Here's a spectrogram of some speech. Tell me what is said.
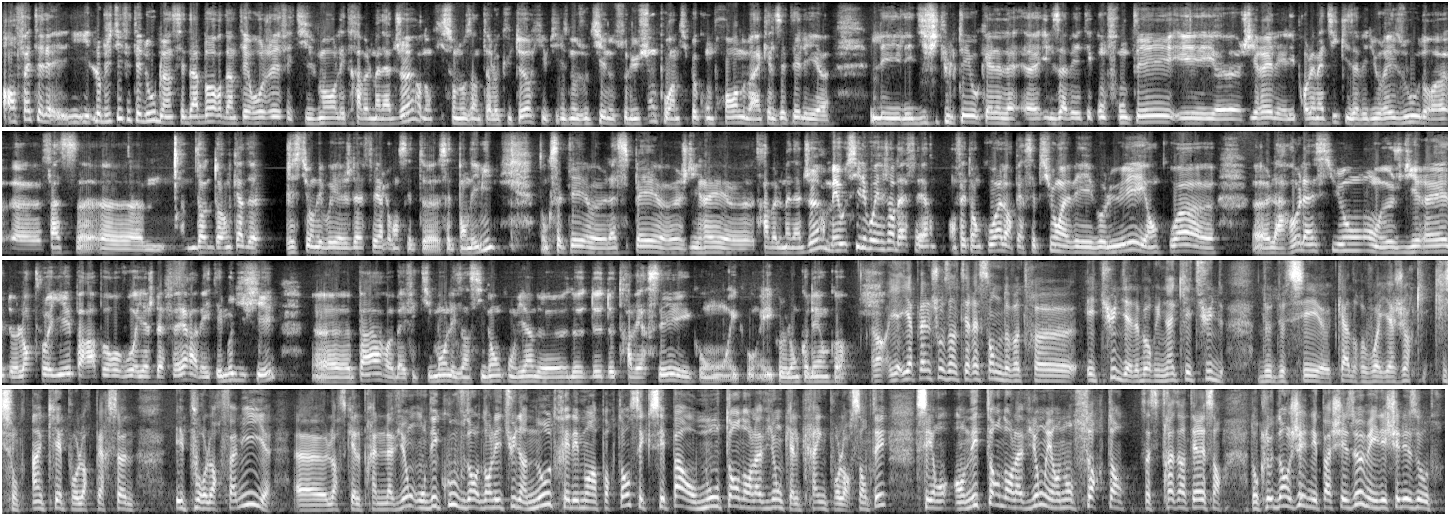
En fait, l'objectif était double. Hein. C'est d'abord d'interroger effectivement les travel managers, donc qui sont nos interlocuteurs, qui utilisent nos outils et nos solutions pour un petit peu comprendre bah, quelles étaient les, euh, les, les, difficultés auxquelles euh, ils avaient été confrontés et, euh, je dirais, les, les problématiques qu'ils avaient dû résoudre euh, face dans, dans le cadre de gestion des voyages d'affaires durant cette, euh, cette pandémie. Donc c'était euh, l'aspect, euh, je dirais, travel manager, mais aussi les voyageurs d'affaires. En fait, en quoi leur perception avait évolué et en quoi la relation, je dirais, de l'employé par rapport au voyage d'affaires avait été modifiée par bah, effectivement les incidents qu'on vient de, traverser et, qu'on, et, que l'on connaît encore. Alors il y, a plein de choses intéressantes de votre étude. Il y a d'abord une inquiétude de, ces cadres voyageurs qui, qui, sont inquiets pour leur personne et pour leur famille lorsqu'elles prennent l'avion. On découvre dans, l'étude un autre élément important, c'est que c'est pas en montant dans l'avion qu'elles craignent pour leur santé, c'est en, en étant dans l'avion et en en sortant. Ça, c'est très intéressant. Donc le danger n'est pas chez eux, mais il est chez les autres.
